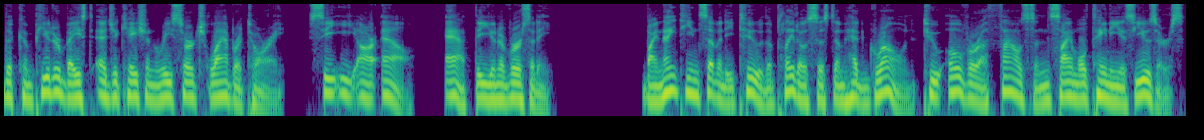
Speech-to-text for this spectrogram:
the Computer-Based Education Research Laboratory, CERL, at the university. By 1972, the Plato system had grown to over a thousand simultaneous users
